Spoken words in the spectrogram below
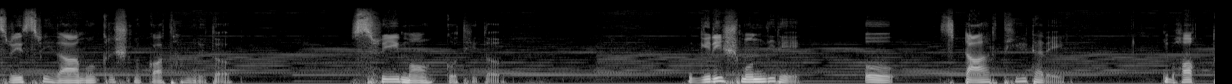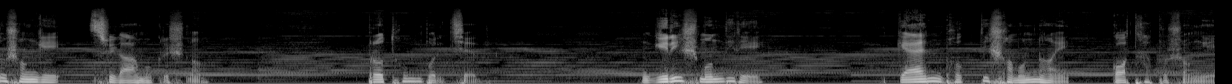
শ্রী শ্রী রামকৃষ্ণ কথামৃত শ্রীম কথিত গিরিশ মন্দিরে ও স্টার থিয়েটারে ভক্ত সঙ্গে শ্রীরামকৃষ্ণ প্রথম পরিচ্ছেদ। গিরিশ মন্দিরে জ্ঞান ভক্তি সমন্বয় কথা প্রসঙ্গে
